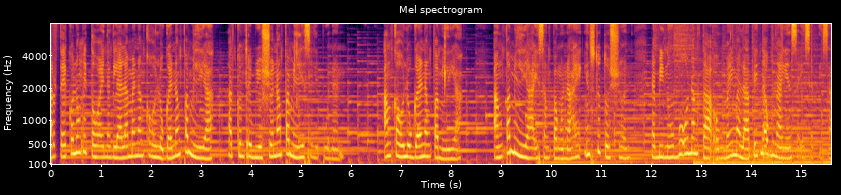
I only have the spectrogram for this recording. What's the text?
artikulong ito ay naglalaman ng kahulugan ng pamilya at kontribusyon ng pamilya sa lipunan. Ang kahulugan ng pamilya Ang pamilya ay isang pangunahing institusyon na binubuo ng taong may malapit na ugnayan sa isa't isa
